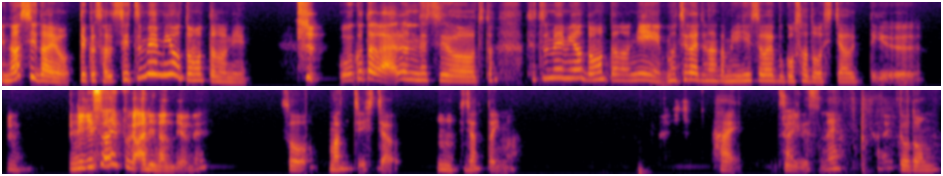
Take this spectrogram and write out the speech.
えなしだよ。てかさ、説明見ようと思ったのに。こういうことがあるんですよ。ちょっと説明見ようと思ったのに、間違えてなんか右スワイプ誤作動しちゃうっていう。うん。右スワイプがありなんだよね。そう、マッチしちゃう。うん。しちゃった、今。はい。次ですね。はいドドン。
